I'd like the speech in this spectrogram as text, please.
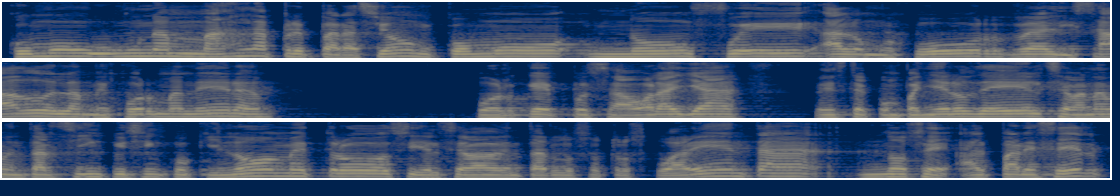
cómo una mala preparación, cómo no fue a lo mejor realizado de la mejor manera, porque pues ahora ya este, compañeros de él se van a aventar 5 y 5 kilómetros y él se va a aventar los otros 40, no sé, al parecer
